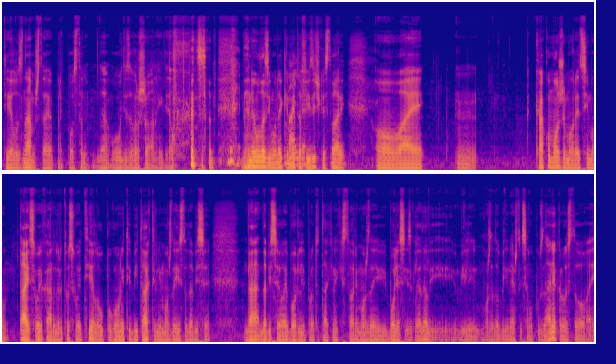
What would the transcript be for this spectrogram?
tijelo. Znam šta je, pretpostavljam, da ovdje završava negdje, Sad, da ne ulazimo u neke metafizičke stvari. Ovaj, mm, kako možemo recimo taj svoj hardware, to svoje tijelo upogoniti, biti aktivni možda isto da bi se da, da bi se ovaj borili protiv takvih nekih stvari, možda i bolje se izgledali ili možda dobili nešto i samopouzdanja kroz to ovaj,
